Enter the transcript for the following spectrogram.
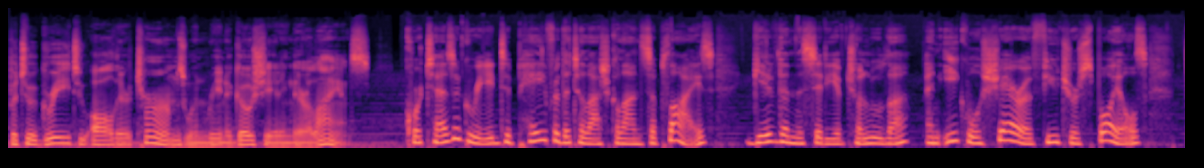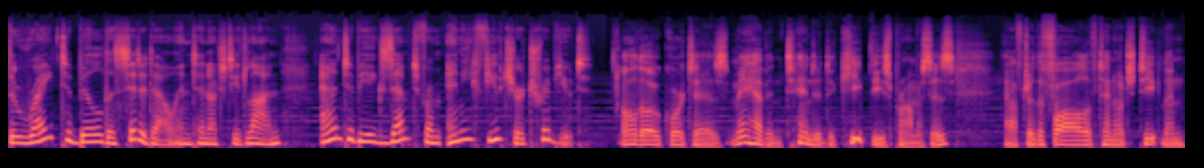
but to agree to all their terms when renegotiating their alliance. Cortes agreed to pay for the Tlaxcalan supplies, give them the city of Cholula, an equal share of future spoils, the right to build a citadel in Tenochtitlan, and to be exempt from any future tribute. Although Cortez may have intended to keep these promises, after the fall of Tenochtitlan,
